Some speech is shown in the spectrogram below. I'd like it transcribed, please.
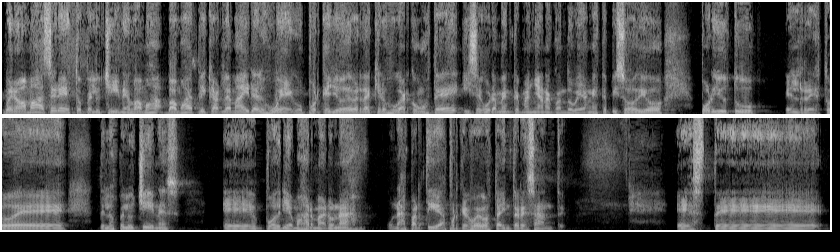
Bueno, vamos a hacer esto, peluchines. Vamos a, vamos a explicarle a Mayra el juego, porque yo de verdad quiero jugar con ustedes y seguramente mañana, cuando vean este episodio por YouTube, el resto de, de los peluchines, eh, podríamos armar unas, unas partidas, porque el juego está interesante. Este.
